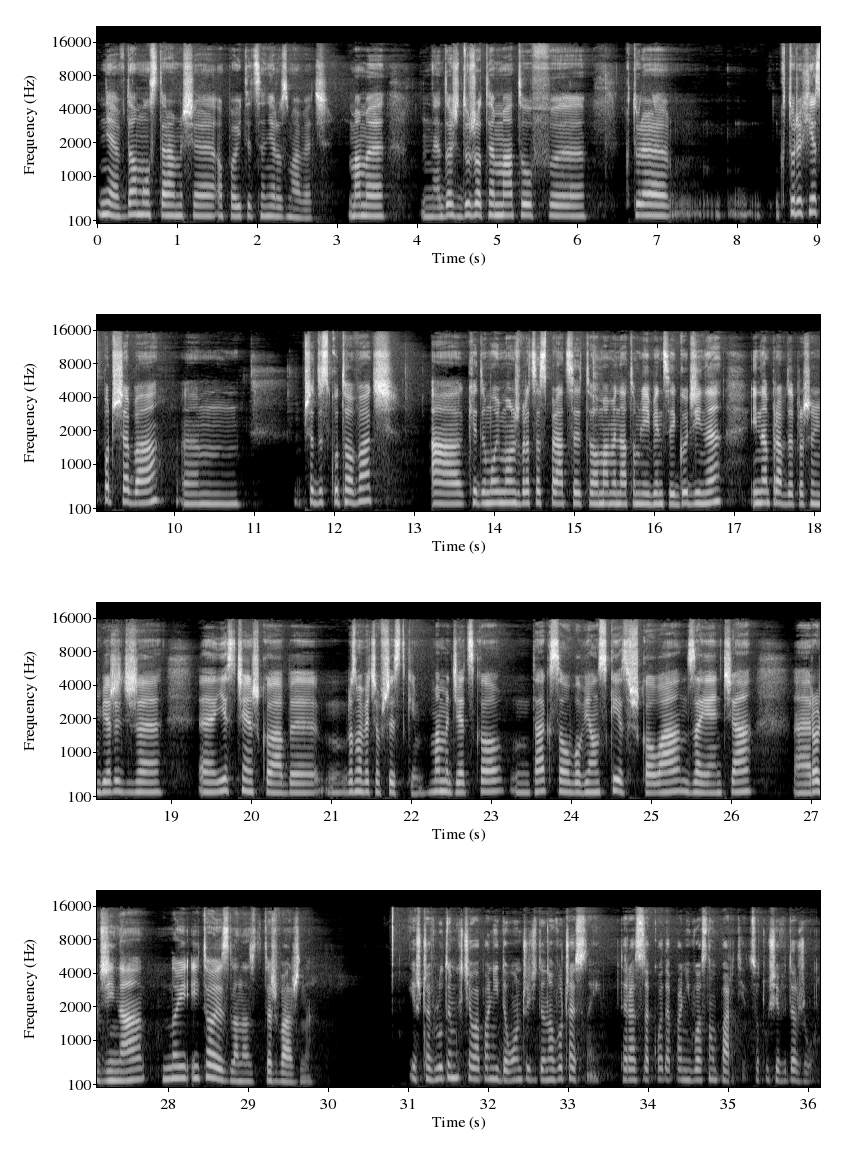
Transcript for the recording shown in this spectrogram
Nie, w domu staramy się o polityce nie rozmawiać. Mamy mm, dość dużo tematów, y, które których jest potrzeba um, przedyskutować, a kiedy mój mąż wraca z pracy, to mamy na to mniej więcej godzinę i naprawdę proszę mi wierzyć, że e, jest ciężko, aby rozmawiać o wszystkim. Mamy dziecko, tak, są obowiązki, jest szkoła, zajęcia, e, rodzina, no i, i to jest dla nas też ważne. Jeszcze w lutym chciała Pani dołączyć do nowoczesnej. Teraz zakłada Pani własną partię. Co tu się wydarzyło?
